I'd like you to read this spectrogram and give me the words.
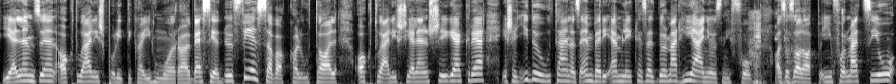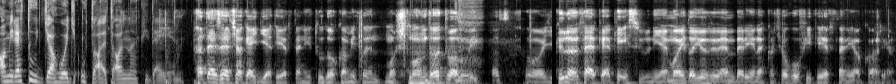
jellemzően aktuális politikai humorral beszél. Ő félszavakkal utal aktuális jelenségekre, és egy idő után az emberi emlékezetből már hiányozni fog az az alap információ, amire tudja, hogy utalt annak idején. Hát ezzel csak egyet érteni tudok, amit ön most mondott, való igaz, hogy külön fel kell készülnie majd a jövő emberének, hogyha Hofit érteni akarja.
